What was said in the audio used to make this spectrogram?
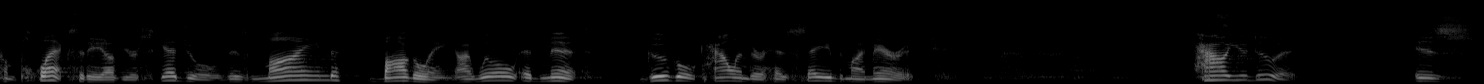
complexity of your schedules is mind boggling. I will admit, Google Calendar has saved my marriage. How you do it is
